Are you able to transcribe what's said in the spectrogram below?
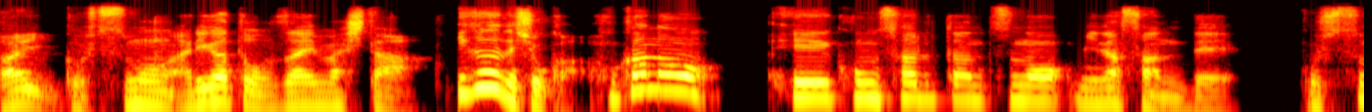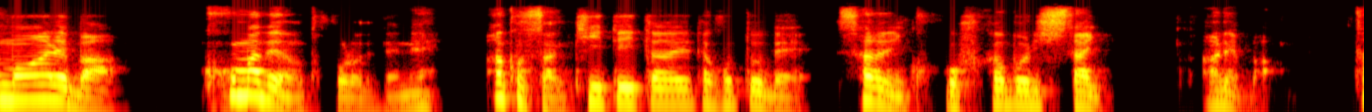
はい、ご質問ありがとうございました。いかがでしょうか？他の、えー、コンサルタンツの皆さんでご質問あれば、ここまでのところでね、あこさん聞いていただいたことで、さらにここ深掘りしたい、あれば。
